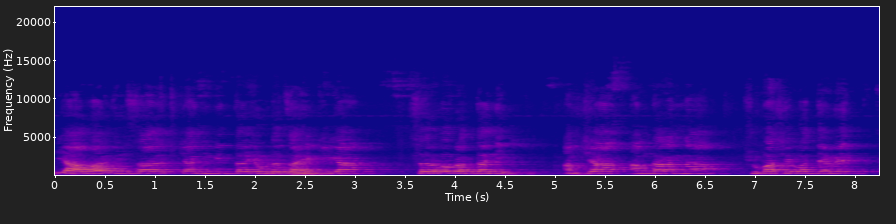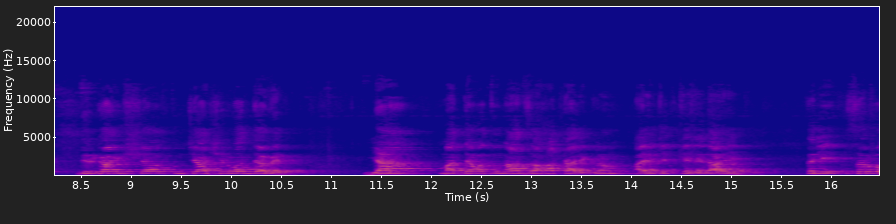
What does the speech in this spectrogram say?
या वाढदिवसाच्या निमित्त एवढंच आहे की या सर्व वृद्धांनी आमच्या आमदारांना शुभाशीर्वाद द्यावेत. दीर्घायुष्य तुमचे आशीर्वाद द्यावेत. या माध्यमातून आज हा कार्यक्रम आयोजित केलेला आहे. तरी सर्व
